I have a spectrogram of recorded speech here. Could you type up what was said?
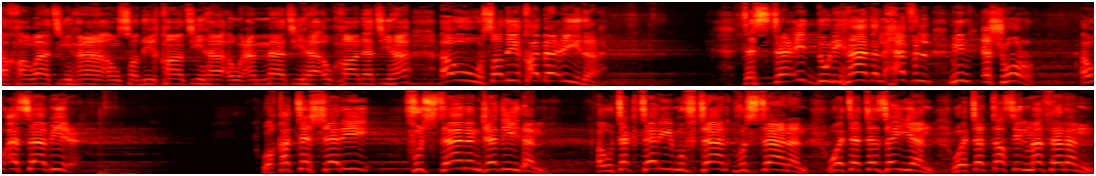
أخواتها أو صديقاتها أو عماتها أو خالاتها أو صديقة بعيدة. تستعد لهذا الحفل من أشهر أو أسابيع. وقد تشتري فستانا جديدا. أو تكتري مفتان فستانا وتتزين وتتصل مثلا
